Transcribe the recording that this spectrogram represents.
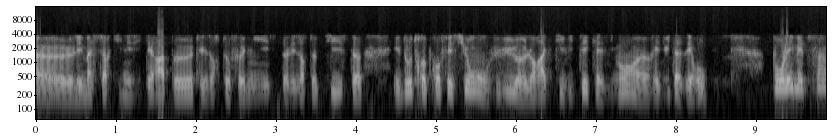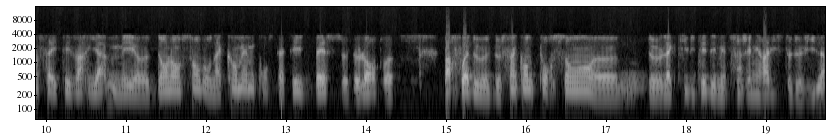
Euh, les masters kinésithérapeutes, les orthophonistes, les orthoptistes et d'autres professions ont vu leur activité quasiment réduite à zéro. Pour les médecins, ça a été variable, mais dans l'ensemble, on a quand même constaté une baisse de l'ordre parfois de, de 50% euh, de l'activité des médecins généralistes de ville.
